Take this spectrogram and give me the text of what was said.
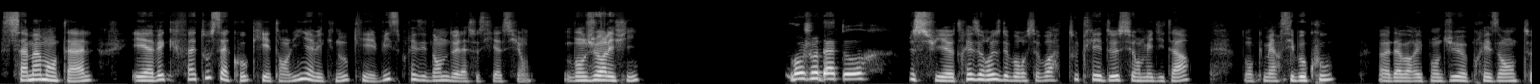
Sama Mental, et avec Fatou Sako, qui est en ligne avec nous, qui est vice-présidente de l'association. Bonjour les filles. Bonjour Dato. Je suis euh, très heureuse de vous recevoir toutes les deux sur Medita. Donc merci beaucoup d'avoir répondu euh, présente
